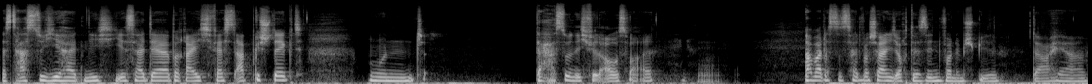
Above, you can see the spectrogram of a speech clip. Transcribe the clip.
Das hast du hier halt nicht. Hier ist halt der Bereich fest abgesteckt und da hast du nicht viel Auswahl. Hm. Aber das ist halt wahrscheinlich auch der Sinn von dem Spiel. Daher.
